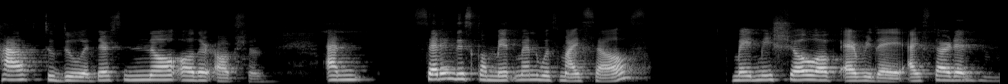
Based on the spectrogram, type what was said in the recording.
have to do it. There's no other option. And setting this commitment with myself made me show up every day. I started mm-hmm.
